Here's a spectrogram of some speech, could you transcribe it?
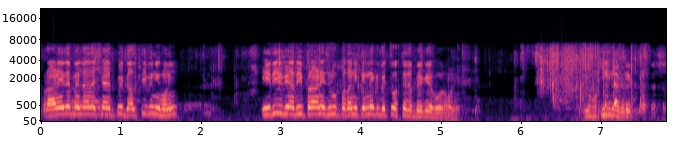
ਪੁਰਾਣੇ ਦੇ ਮੈਨੂੰ ਲੱਗਦਾ ਸ਼ਾਇਦ ਕੋਈ ਗਲਤੀ ਵੀ ਨਹੀਂ ਹੋਣੀ। ਇਹਦੀ ਬੇਅਦਬੀ ਪੁਰਾਣੇ ਸਰੂਪ ਪਤਾ ਨਹੀਂ ਕਿੰਨੇ ਕੁ ਵਿੱਚ ਉੱਥੇ ਦੱਬੇ ਗਏ ਹੋਰ ਹੋਣੇ। ਕੀ ਲੱਗਦਾ? ਪ੍ਰੋਫੈਸਰ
